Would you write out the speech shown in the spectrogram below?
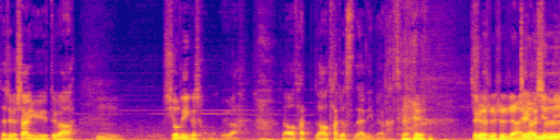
的这个单于，对吧？嗯，修了一个城，对吧？然后他然后他就死在里面了，这个确实是这样，这个要因地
